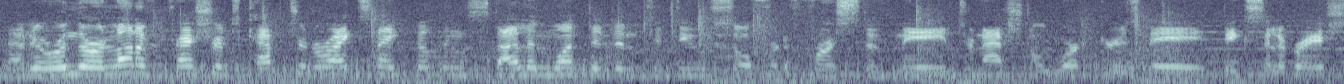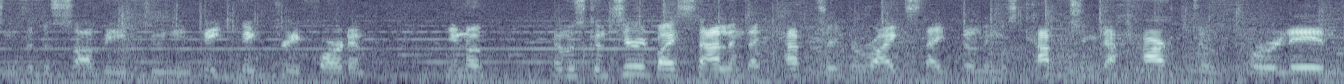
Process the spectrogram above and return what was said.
Now, they were under a lot of pressure to capture the Reichstag building. Stalin wanted them to do so for the 1st of May, International Workers' Day, big celebrations of the Soviet Union, big victory for them you know, it was considered by Stalin that capturing the Reichstag building was capturing the heart of Berlin.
